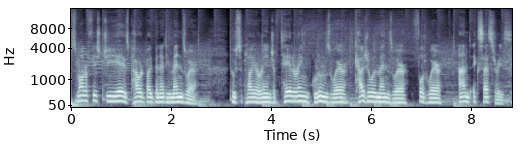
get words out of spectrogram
Smaller Fish GAA is powered by Bonetti Menswear, who supply a range of tailoring, groomswear, casual menswear, footwear, and accessories.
